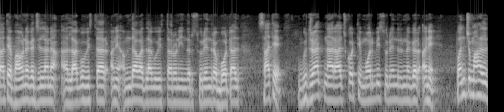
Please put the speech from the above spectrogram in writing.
સાથે ભાવનગર જિલ્લાના લાગુ વિસ્તાર અને અમદાવાદ લાગુ વિસ્તારોની અંદર સુરેન્દ્ર બોટાદ સાથે ગુજરાતના રાજકોટથી મોરબી, સુરેન્દ્રનગર અને પંચમહાલ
